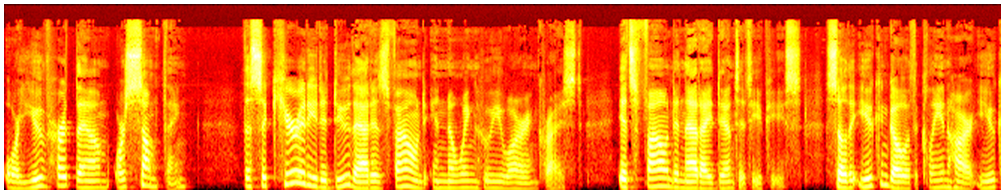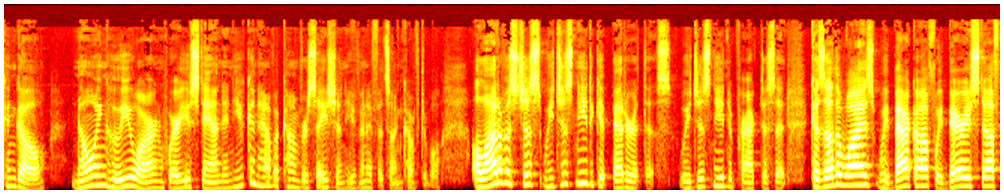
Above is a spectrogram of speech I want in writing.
or you've hurt them or something, the security to do that is found in knowing who you are in Christ. It's found in that identity piece so that you can go with a clean heart. You can go knowing who you are and where you stand, and you can have a conversation even if it's uncomfortable. A lot of us just, we just need to get better at this. We just need to practice it. Because otherwise, we back off, we bury stuff.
